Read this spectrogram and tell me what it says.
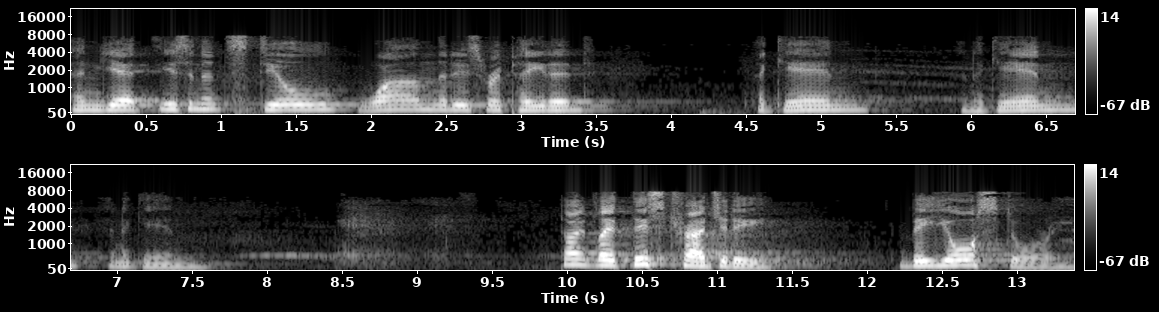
And yet, isn't it still one that is repeated again and again and again? Don't let this tragedy be your story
